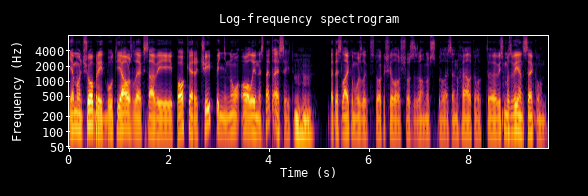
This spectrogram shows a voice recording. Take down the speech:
ja man šobrīd būtu jāuzliek savi pokera čipiņi, no nu, Olīnas netaisītu. Mm -hmm. Bet es laikam uzliktu to, ka Šilovs šo sezonu uzspēlēs NHL kaut uh, vismaz vienu sekundi.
